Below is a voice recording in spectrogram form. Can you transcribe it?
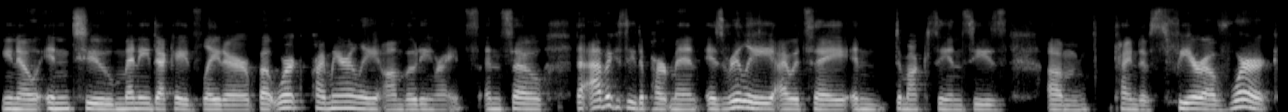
you know, into many decades later, but work primarily on voting rights. And so the advocacy department is really, I would say, in Democracy NC's um, kind of sphere of work,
